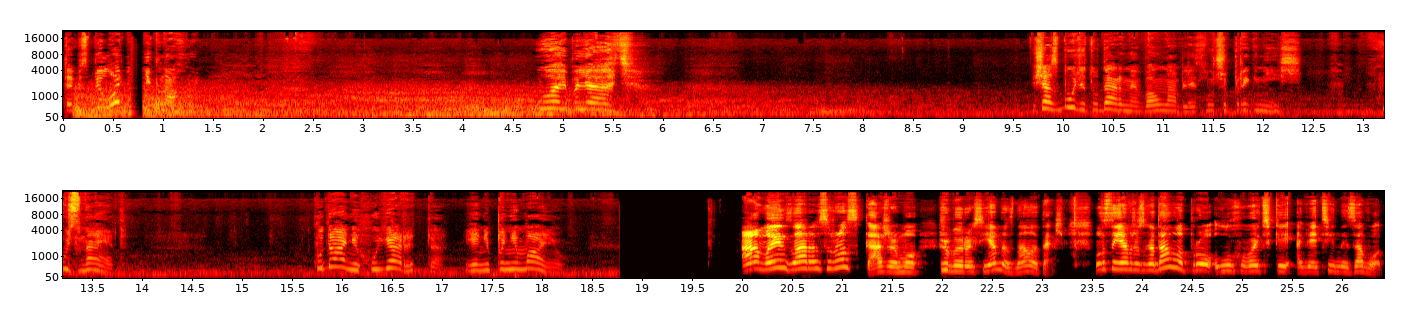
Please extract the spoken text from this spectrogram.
Это беспилотник нахуй? Блядь. Сейчас будет ударная волна, блядь, лучше пригнись. Хуй знает. Куда они хуярят-то? Я не понимаю. А ми зараз розкажемо, щоб росіяни знали теж. Власне, я вже згадала про Луховецький авіаційний завод.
